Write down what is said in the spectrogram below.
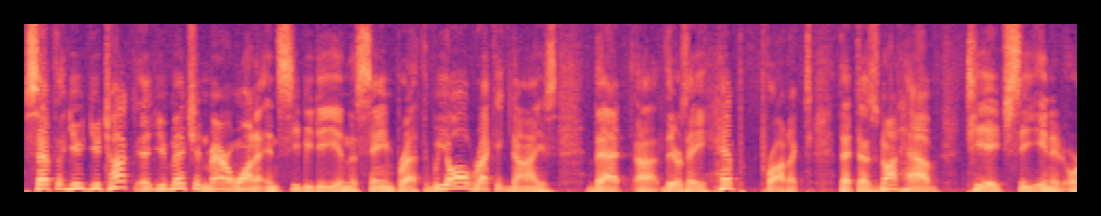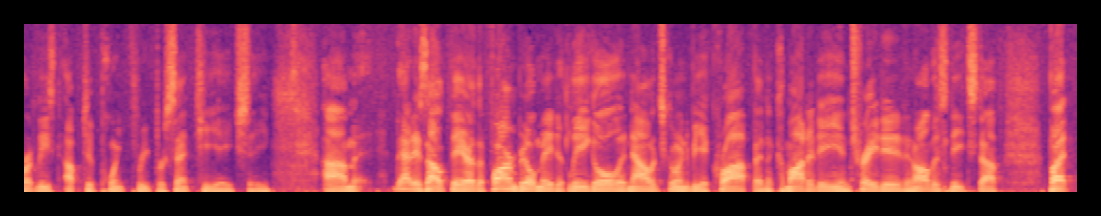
Seth you you talked uh, you mentioned marijuana and cbd in the same breath. We all recognize that uh, there's a hemp product that does not have THC in it, or at least up to 0.3% THC. Um, that is out there. The Farm Bill made it legal, and now it's going to be a crop and a commodity and traded and all this neat stuff. But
